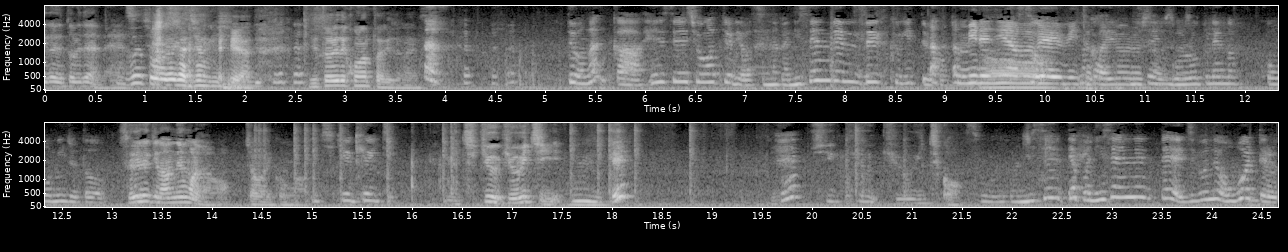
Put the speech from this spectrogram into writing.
型がゆとりだよね。ずっと俺が準備していやゆとりでこうなったわけじゃないです でもなんか平成昭和っていうよりは私なんか2000年で区切ってるかも。ミレニアムベイビーとかいろいろそうそうそう。2005 6年の子を見ると西暦何年前なの？じゃわりくんは1991 1991うん。え？え？1991か。そうだから2000やっぱ2000年って自分でも覚えてる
